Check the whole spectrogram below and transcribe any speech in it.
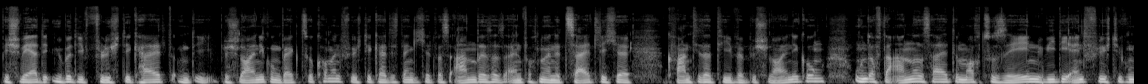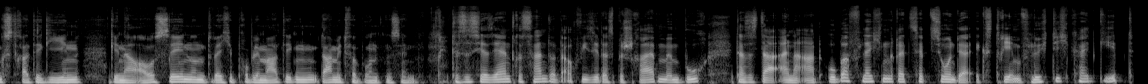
Beschwerde über die Flüchtigkeit und die Beschleunigung wegzukommen. Flüchtigkeit ist, denke ich, etwas anderes als einfach nur eine zeitliche, quantitative Beschleunigung. Und auf der anderen Seite, um auch zu sehen, wie die Entflüchtigungsstrategien genau aussehen und welche Problematiken damit verbunden sind. Das ist ja sehr interessant und auch wie Sie das beschreiben im Buch, dass es da eine Art Oberflächenrezeption der extremen Flüchtigkeit gibt,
